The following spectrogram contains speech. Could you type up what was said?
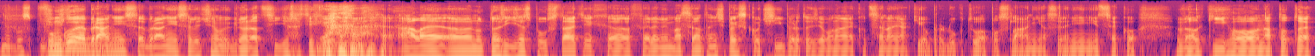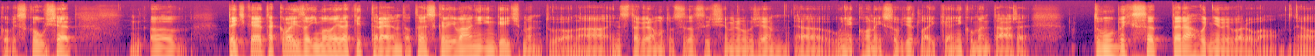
nebo spíš? Funguje, ještě... brání se, brání se většinou ignorací těch věcí, ale uh, nutno říct, že spousta těch uh, firm jim asi na ten špech skočí, protože ona jako cena nějakého produktu a poslání asi není nic jako velkého na toto jako vyzkoušet. Uh, Teďka je takový zajímavý taky trend a to je skrývání engagementu. Jo. Na Instagramu to si zase všimnul, že uh, u někoho nejsou vidět lajky ani komentáře tomu bych se teda hodně vyvaroval, jo,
